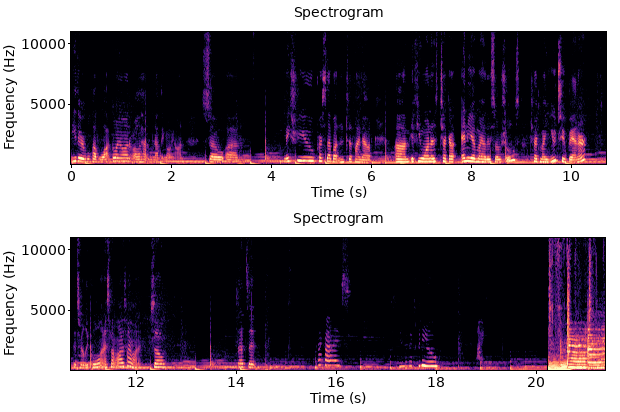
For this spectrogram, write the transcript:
either will have a lot going on or I'll have nothing going on. So um, make sure you press that button to find out. Um, if you want to check out any of my other socials, check my YouTube banner. It's really cool and I spent a lot of time on it. So that's it. Bye guys. See you in the next video. Bye.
